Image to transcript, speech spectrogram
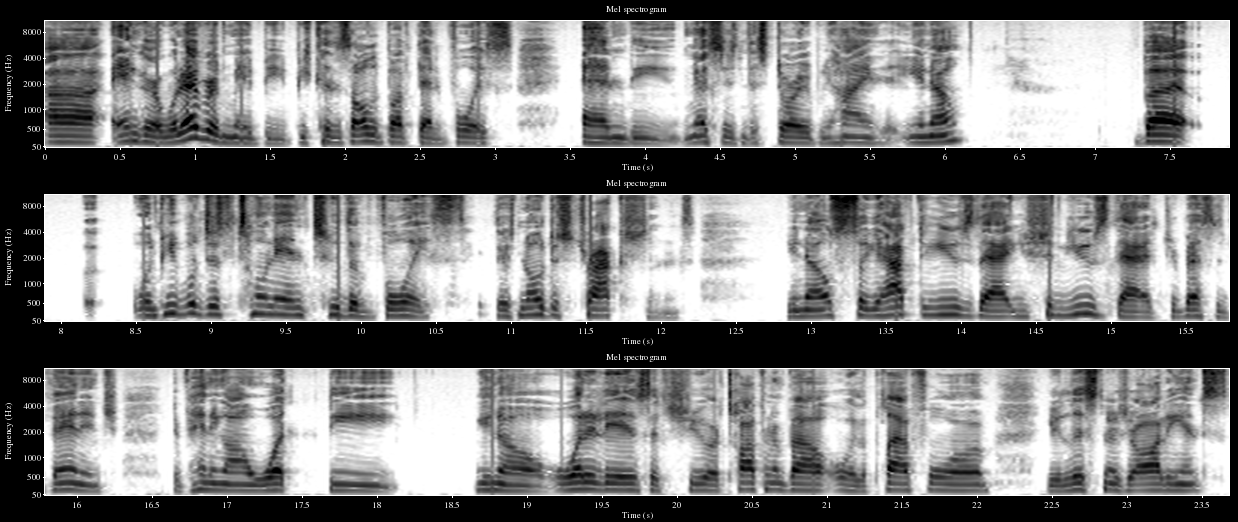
uh, anger, whatever it may be, because it's all about that voice and the message and the story behind it, you know? But when people just tune into the voice, there's no distractions, you know? So you have to use that. You should use that at your best advantage, depending on what the you know what it is that you are talking about or the platform your listeners your audience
